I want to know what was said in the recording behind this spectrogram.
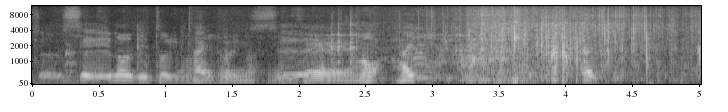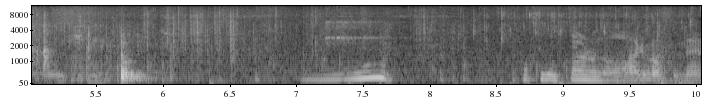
ちょっとせーので取ります。はい取りますね。せせーの。はい。はい。迫力あるな。ありますね。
